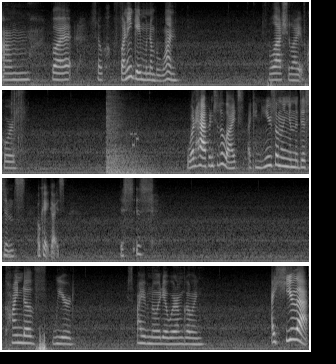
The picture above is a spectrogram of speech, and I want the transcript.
Um, but, so, funny game number one. Flashlight, of course. What happened to the lights? I can hear something in the distance. Okay, guys. This is kind of weird. I have no idea where I'm going. I hear that.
